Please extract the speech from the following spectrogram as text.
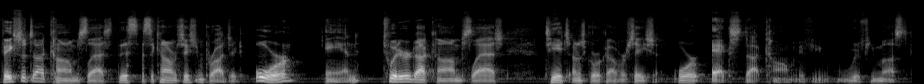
Facebook.com slash this is a conversation project or and twitter.com slash th underscore conversation or x.com if you if you must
